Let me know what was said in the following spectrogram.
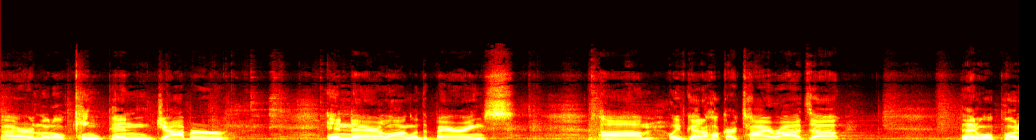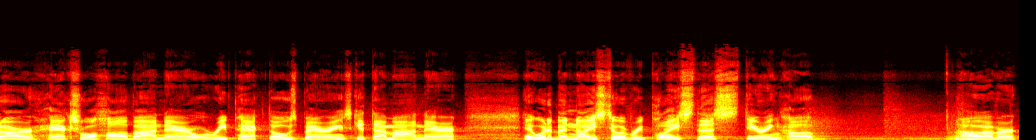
our little kingpin jobber in there along with the bearings. Um, we've got to hook our tie rods up. Then we'll put our actual hub on there. We'll repack those bearings, get them on there. It would have been nice to have replaced this steering hub. However,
